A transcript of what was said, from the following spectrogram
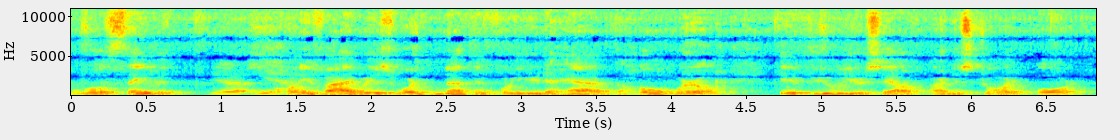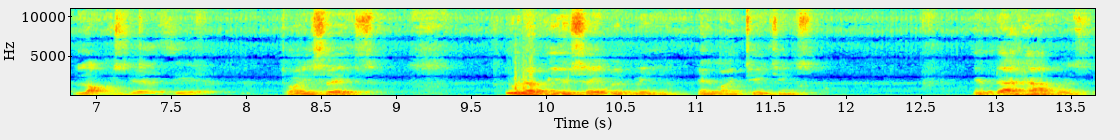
will save it. Yes. Yeah. 25 It is worth nothing for you to have the whole world if you yourself are destroyed or lost. That's it. 26. Do not be ashamed of me and my teachings. If that happens,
